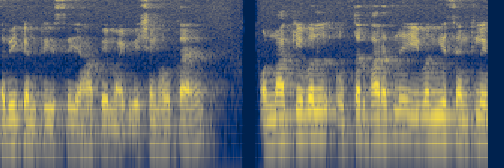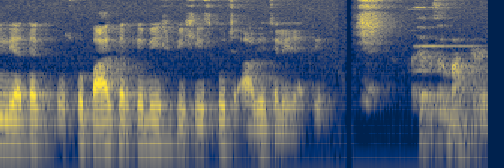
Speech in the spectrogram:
सभी कंट्रीज़ से यहाँ पे माइग्रेशन होता है। और ना केवल उत्तर भारत में इवन ये सेंट्रल इंडिया तक उसको पार करके भी स्पीशीज़ कुछ आगे चले जाती है। अच्छा सर, बात करें,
